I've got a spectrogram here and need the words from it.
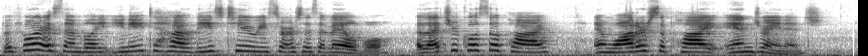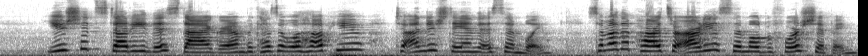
Before assembly, you need to have these two resources available, electrical supply and water supply and drainage. You should study this diagram because it will help you to understand the assembly. Some of the parts are already assembled before shipping.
